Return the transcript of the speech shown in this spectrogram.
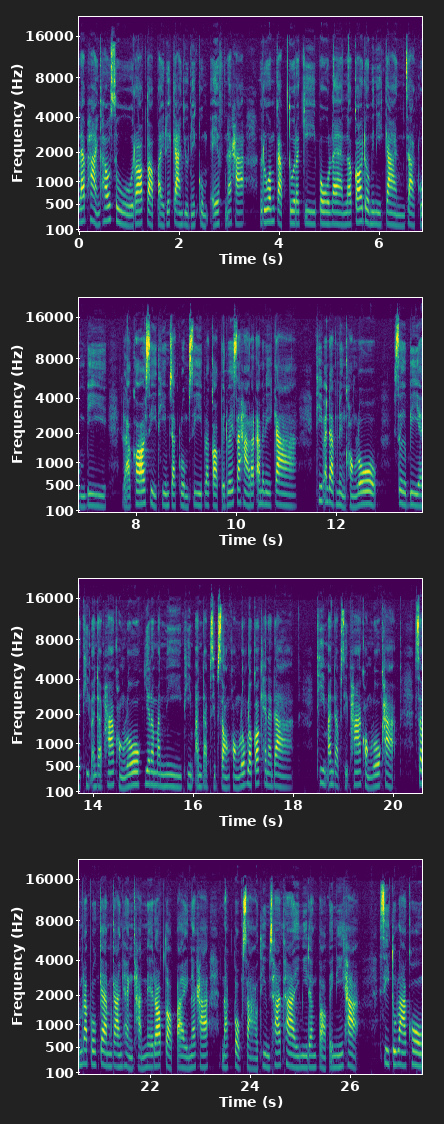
และผ่านเข้าสู่รอบต่อไปด้วยการอยู่ในกลุ่ม F นะคะ ร่วมกับตุรกีโปแลนด์ แล้วก็โดมินิกันจากกลุ่ม B แล้วก็ 4 ทีมจากกลุ่ม C ประกอบไปด้วยสหรัฐอเมริกา ทีมอันดับ 1 ของโลกเซอร์เบีย ทีมอันดับ 5 ของโลก เยอรมนี ทีมอันดับ 12 ของโลก แล้วก็แคนาดา ทีมอันดับ 15 ของโลกค่ะสำหรับโปรแกรมการแข่งขันในรอบต่อไปนะคะ นักตบสาวทีมชาติไทยมีดังต่อไปนี้ค่ะ 4 ตุลาคม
